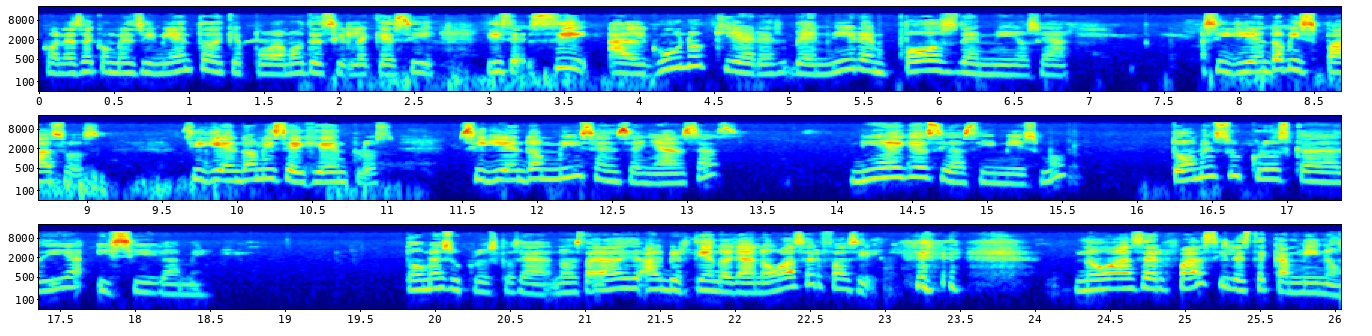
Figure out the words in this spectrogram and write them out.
con ese convencimiento de que podamos decirle que sí. Dice, si alguno quiere venir en pos de mí, o sea, siguiendo mis pasos, siguiendo mis ejemplos, siguiendo mis enseñanzas, niéguese a sí mismo, tome su cruz cada día y sígame tome su cruz, o sea, nos está advirtiendo ya, no va a ser fácil, no va a ser fácil este camino,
